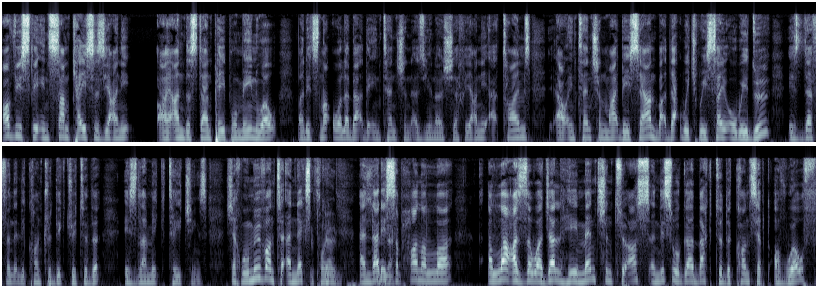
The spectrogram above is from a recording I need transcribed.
Obviously, in some cases, yani, I understand people mean well, but it's not all about the intention, as you know, Sheikh. Yani, at times, our intention might be sound, but that which we say or we do is definitely contradictory to the Islamic teachings. Sheikh, we'll move on to a next point, and that is, subhanAllah, Allah Azza wa Jal, He mentioned to us, and this will go back to the concept of wealth,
